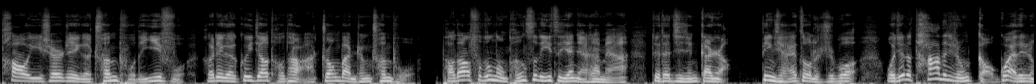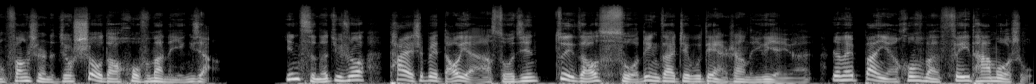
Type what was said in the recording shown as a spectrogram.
套一身这个川普的衣服和这个硅胶头套啊，装扮成川普，跑到副总统彭斯的一次演讲上面啊，对他进行干扰，并且还做了直播。我觉得他的这种搞怪的这种方式呢，就受到霍夫曼的影响。因此呢，据说他也是被导演啊索金最早锁定在这部电影上的一个演员，认为扮演霍夫曼非他莫属。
